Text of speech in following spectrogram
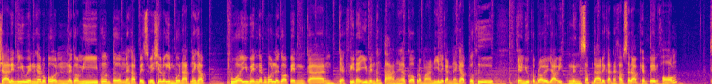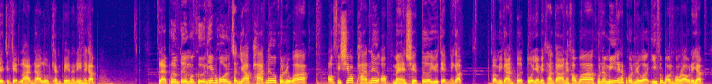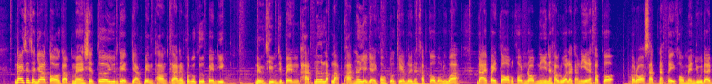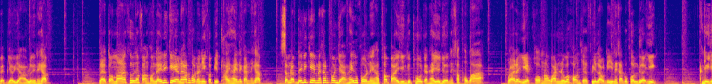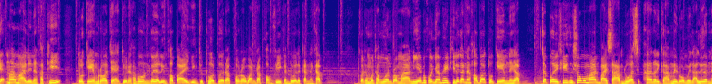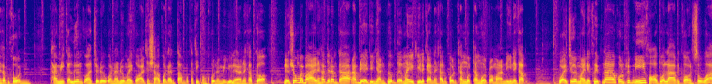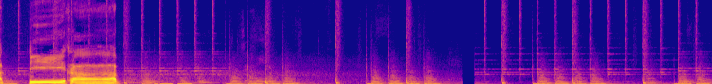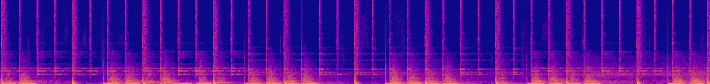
ชาเลนจ์อีเวนต์ครับทุกคนแล้วก็มีเพิ่มเติมนะครับเป็น Special In Bonus นะครับ ทัวร์อีเวนต์กันทุกคนแล้วก็เป็นการแจกฟรีในอีเวนต์ต่างๆนะครับก็ประมาณนี้เลยกันนะครับ ก็คือยังอยู่กับเรายาวๆอีก 1 สัปดาห์ด้วยกันนะครับสำหรับแคมเปญของ77 ล้านดาวน์โหลดแคมเปญนั่นเองนะครับ และเพิ่มเติมก็คือนี่ทุกคนสัญญาพาร์ทเนอร์คนหรือว่า Official Partner of Manchester United นะครับก็มีการเปิดตัวอย่างเป็นทางการนะครับว่าคุณอามินะครับคนหรือว่า eFootball ของเรานะครับได้เซ็นสัญญาต่อกับ Manchester United อย่างเป็นทางการนั่นคนก็คือเป็นอีก หนึ่งทีมที่เป็นพาร์ทเนอร์หลักๆพาร์ทเนอร์ใหญ่ๆของตัวเกมเลยนะครับ ก็บอกเลยว่าได้ไปต่อทุกคนรอบนี้นะครับหรือว่าหลังจากนี้นะครับก็รอซัดนักเตะของแมนยูได้แบบยาวๆเลยนะครับและต่อมาคือทางฝั่งของ Daily Game นะครับทุกคนอันนี้ก็ปิดท้ายให้แล้วกันนะครับสำหรับ Daily Game นะครับทุกคนอยากให้ทุกคนนะครับเข้าไปยิงจุดโทษกันให้เยอะๆนะครับเพราะว่ารายละเอียดของรางวัลหรือว่าของแจกฟรีเหล่านี้นะครับทุกคนเหลืออีกเยอะแยะมากมายเลยนะครับที่ ตัวเกมรอแจกอยู่นะครับทุกคนก็อย่าลืมเข้าไปยิงจุดโทษเพื่อรับของรางวัลรับของฟรีกันด้วยแล้วกันนะครับก็ทั้งหมดทั้งมวลประมาณนี้ทุกคนย้ำให้อีกทีแล้วกันนะครับว่าตัวเกมนะครับจะเปิดอีกทีคือช่วงประมาณบ่ายสามหรือว่า15นาฬิกาไม่รวมเวลาเลื่อนนะครับทุกคนถ้ามีการเลื่อนก็อาจจะเร็วกว่านั้นหรือไม่ก็อาจจะช้ากว่านั้นตามปกติของโคนามิอยู่แล้วนะครับก็เดี๋ยวช่วงบ่ายๆนะครับจะทำการอัปเดตยืนยันเพิ่มเติมให้อีกทีแล้วกันนะครับทุกคนทั้งหมดทั้งมวลประมาณนี้นะครับไว้เจอกันใหม่ในคลิปหน้าคนคลิปนี้ขอตัวลาไปก่อนสวัสดีครับ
